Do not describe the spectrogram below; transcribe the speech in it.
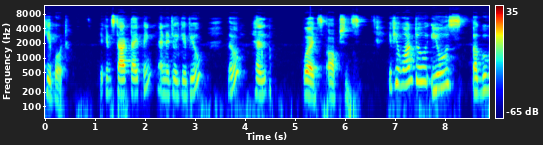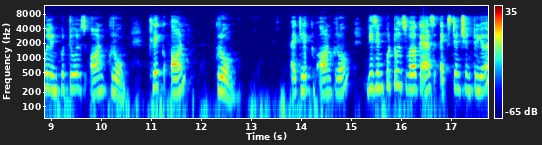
keyboard. You can start typing and it will give you the help words options. If you want to use Google input tools on Chrome click on Chrome I click on Chrome. These input tools work as extension to your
